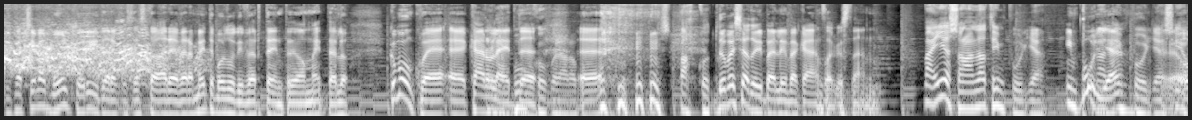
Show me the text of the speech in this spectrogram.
Mi faceva molto ridere questa storia, veramente molto divertente, devo ammetterlo. Comunque, eh, caro Led, buco eh, dove sei stato di bello in vacanza quest'anno? Ma io sono andato in Puglia. In Puglia? In Puglia, sì, Eh, Ora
